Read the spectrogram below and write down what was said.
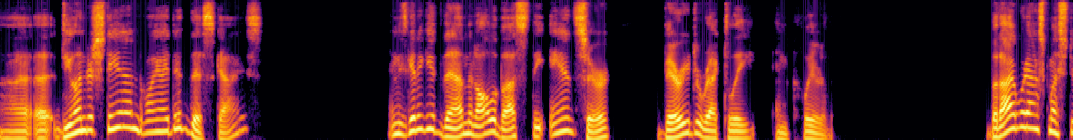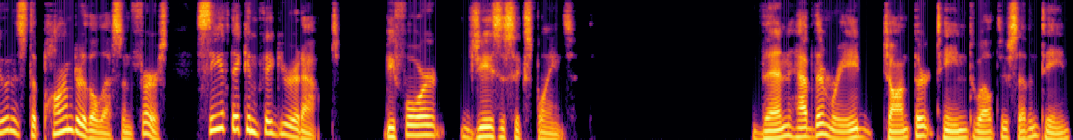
Uh, uh, do you understand why I did this, guys? And he's going to give them and all of us the answer very directly and clearly. But I would ask my students to ponder the lesson first, see if they can figure it out before Jesus explains it. Then have them read John 13, 12 through 17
